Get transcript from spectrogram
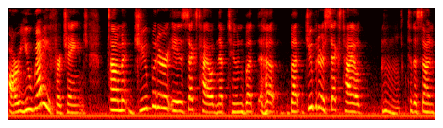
are you ready for change? Um, Jupiter is sextile Neptune, but uh, but Jupiter is sextile to the sun,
